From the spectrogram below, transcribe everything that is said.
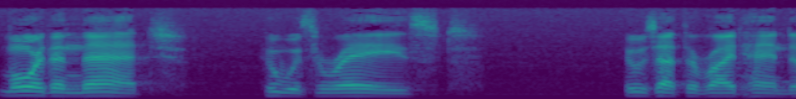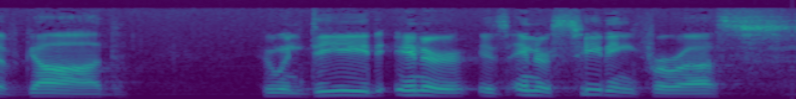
More than that, who was raised, who is at the right hand of God, who indeed inter- is interceding for us.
